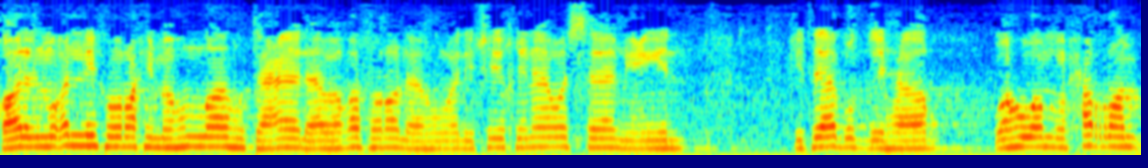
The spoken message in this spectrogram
قال المؤلف رحمه الله تعالى وغفر له ولشيخنا والسامعين. كتاب الظهار وهو محرم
